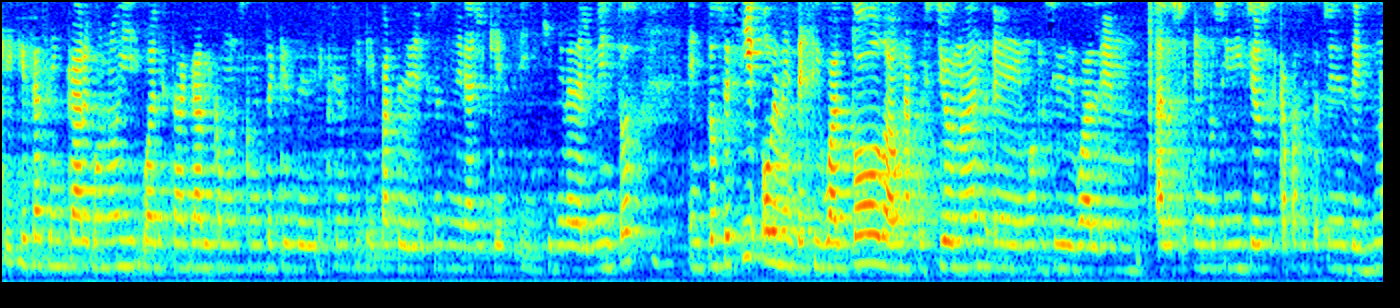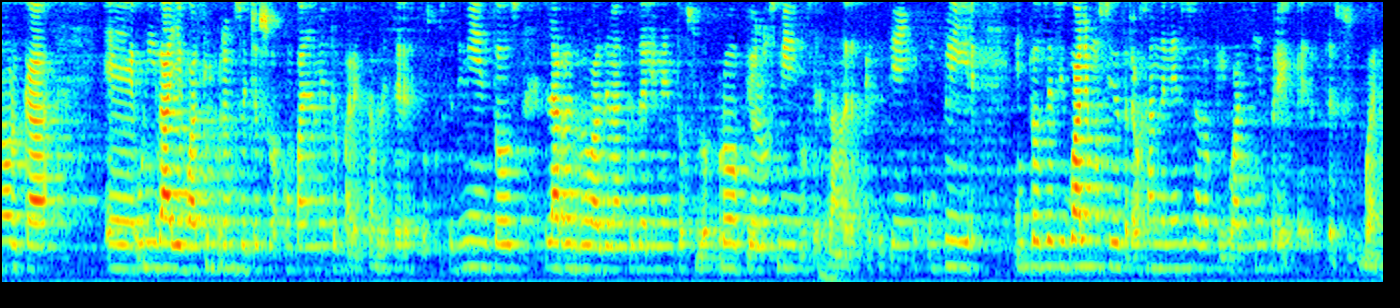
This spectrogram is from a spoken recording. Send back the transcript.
que, que se hacen cargo, ¿no? Y igual está Gaby, como nos comenté, que es de dirección, eh, parte de dirección general que es ingeniera de alimentos. Entonces sí, obviamente es igual toda una cuestión, ¿no? Eh, hemos recibido igual en, a los, en los inicios capacitaciones de IBNORCA, eh, Univalle igual siempre hemos hecho su acompañamiento para establecer estos procedimientos, la red global de bancos de alimentos, lo propio, los mínimos estándares que se tienen que cumplir. Entonces igual hemos ido trabajando en eso, es algo que igual siempre es, bueno,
